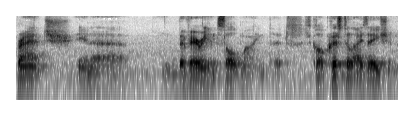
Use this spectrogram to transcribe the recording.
branch in a Bavarian salt mine that's called crystallization,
